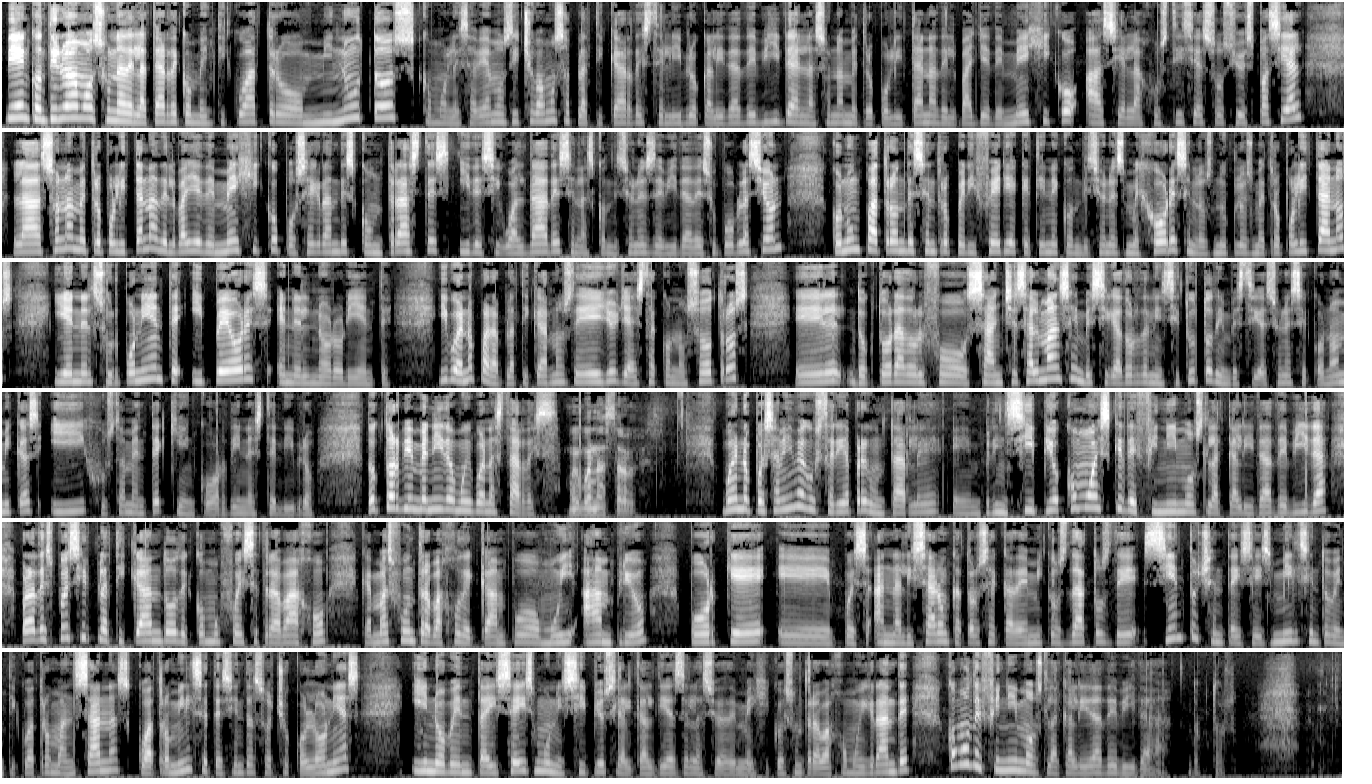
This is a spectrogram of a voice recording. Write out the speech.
Bien, continuamos una de la tarde con 24 minutos. Como les habíamos dicho, vamos a platicar de este libro Calidad de Vida en la zona metropolitana del Valle de México hacia la justicia socioespacial. La zona metropolitana del Valle de México posee grandes contrastes y desigualdades en las condiciones de vida de su población, con un patrón de centro-periferia que tiene condiciones mejores en los núcleos metropolitanos y en el surponiente y peores en el nororiente. Y bueno, para platicarnos de ello ya está con nosotros el doctor Adolfo Sánchez Almanza, investigador del Instituto de Investigaciones Económicas y justamente quien coordina este libro. Doctor, bienvenido, muy buenas tardes. Muy buenas tardes. Bueno, pues a mí me gustaría preguntarle, en principio, cómo es que definimos la calidad de vida para después ir platicando de cómo fue ese trabajo, que además fue un trabajo de campo muy amplio, porque eh, pues analizaron 14 académicos datos de 186.124 manzanas, 4.708 colonias y 96 municipios y alcaldías de la Ciudad de México. Es un trabajo muy grande. ¿Cómo definimos la calidad de vida, doctor?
